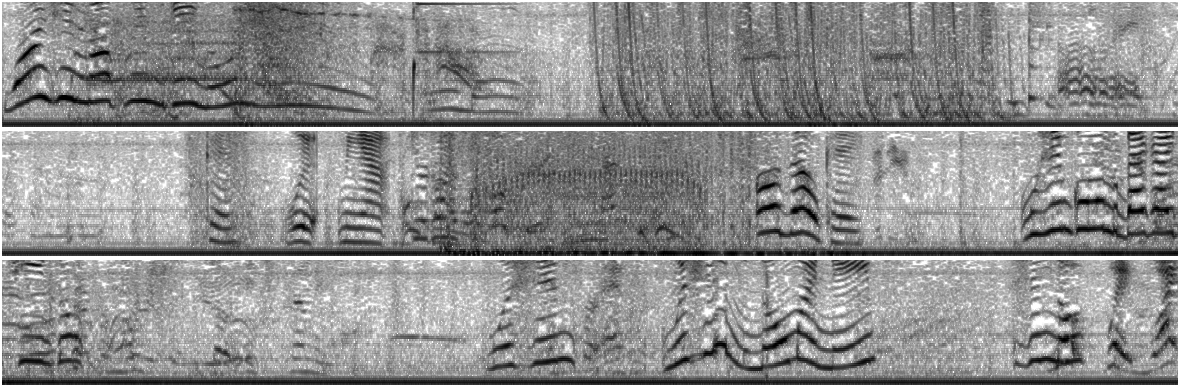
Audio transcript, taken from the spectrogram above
Why is he not playing the game Okay, whip me out. Dude, oh, that okay. Will him go on the bad guy team? Don't. So it's permanent. Will him? Forever. Will him know my name? Him know? Wait, why?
